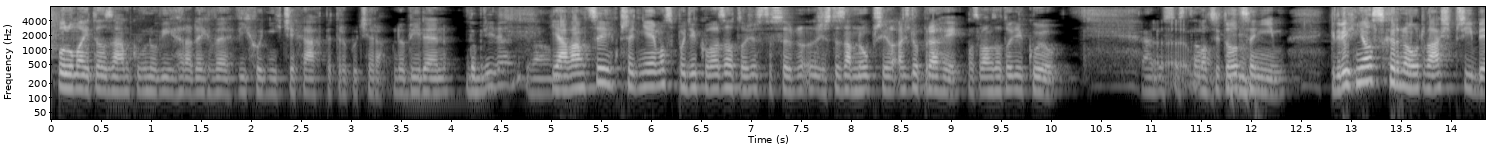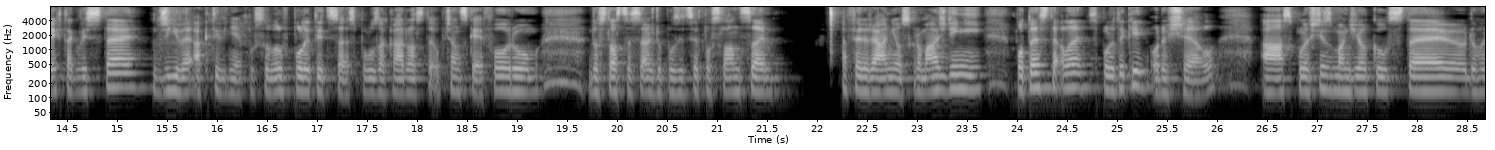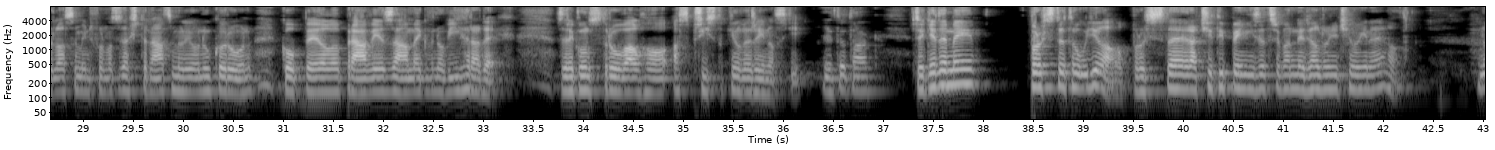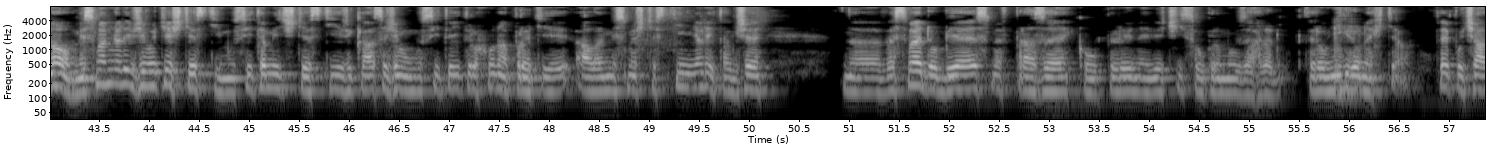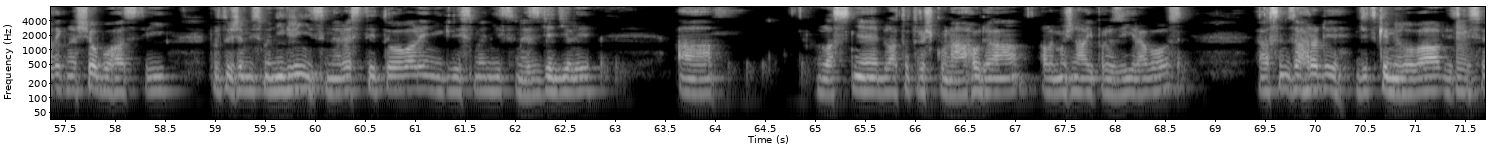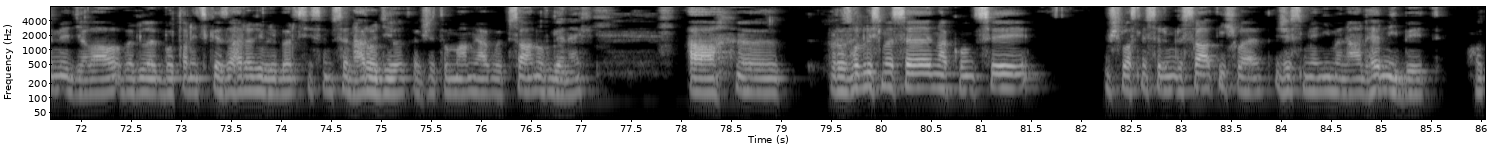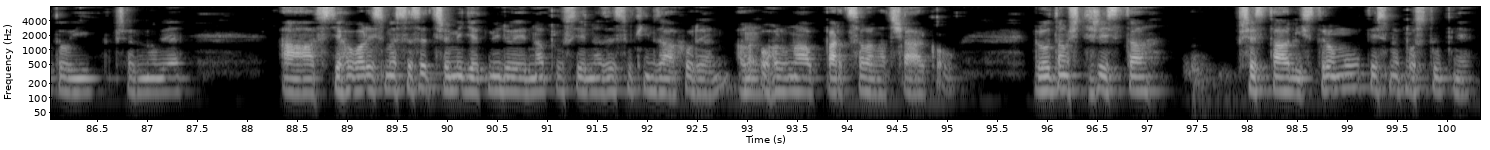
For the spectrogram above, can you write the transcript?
spolumajitel zámku v Nových Hradech ve východních Čechách Petr Kučera. Dobrý den. Dobrý den. Vám. Já vám chci předně moc poděkovat za to, že jste, se, že jste za mnou přijel až do Prahy. Moc vám za to děkuju. se eh, Moc si toho cením. Kdybych měl schrnout váš příběh, tak vy jste dříve aktivně působil v politice, spolu zakládal jste občanské fórum, dostal jste se až do pozice poslance federálního schromáždění. Poté jste ale z politiky odešel a společně s manželkou jste, dohledal jsem informaci, za 14 milionů korun koupil právě zámek v Nových Hradech. Zrekonstruoval ho a zpřístupnil veřejnosti. Je to tak. Řekněte mi, proč jste to udělal? Proč jste radši ty peníze třeba nedal do něčeho jiného? No, my jsme měli v životě štěstí. Musíte mít štěstí. Říká se, že mu musíte jít trochu naproti, ale my jsme štěstí měli, takže ve své době jsme v Praze koupili největší soukromou zahradu, kterou nikdo mhm. nechtěl. To je počátek našeho bohatství, protože my jsme nikdy nic nerestituovali, nikdy jsme nic nezdědili a vlastně byla to trošku náhoda, ale možná i prozíravost. Já jsem zahrady vždycky miloval, vždycky hmm. jsem je dělal. Vedle botanické zahrady v Liberci jsem se narodil, takže to mám nějak vepsáno v genech. A e, Rozhodli jsme se na konci už vlastně 70. let, že směníme nádherný byt, hotový v Přernově, a stěhovali jsme se se třemi dětmi do jedna plus jedna se suchým záchodem, ale hmm. ohromná parcela nad Šárkou. Bylo tam 400 přestádlých stromů, ty jsme postupně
